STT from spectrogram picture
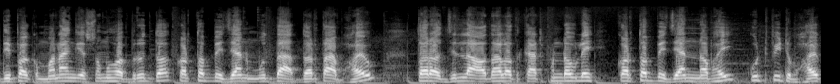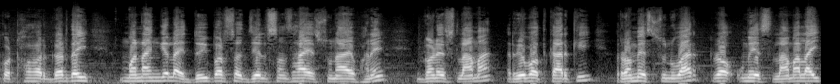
दीपक मनाङ्गे समूह विरुद्ध कर्तव्य ज्यान मुद्दा दर्ता भयो तर जिल्ला अदालत काठमाडौँले कर्तव्य ज्यान नभई कुटपिट भएको ठहर गर्दै मनाङ्गेलाई दुई वर्ष जेल सजाय सुनायो भने गणेश लामा रेवत कार्की रमेश सुनवार र उमेश लामालाई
